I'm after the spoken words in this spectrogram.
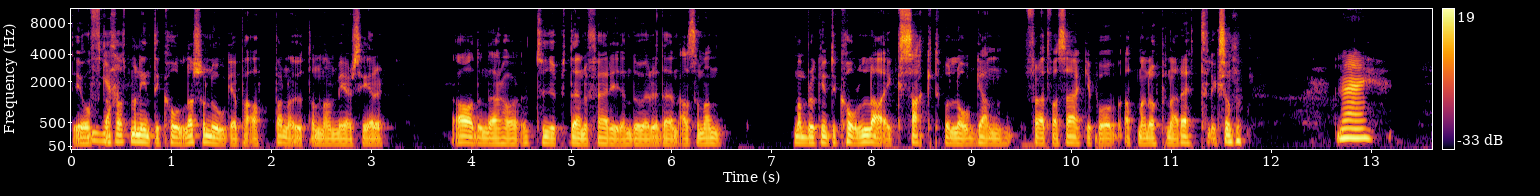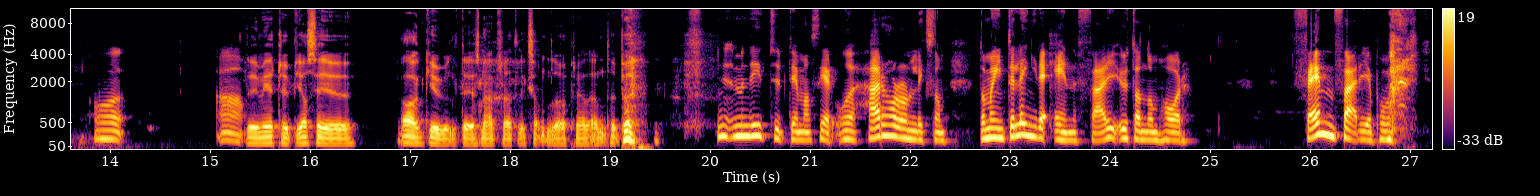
Det är oftast Ja. att man inte kollar så noga på apparna utan man mer ser, ja den där har typ den färgen, då är det den. Alltså man, man brukar inte kolla exakt på loggan för att vara säker på att man öppnar rätt liksom. Nej. Och... Ja. Det är mer typ, jag ser ju, ja gult det är Snapchat liksom, då öppnar jag den typ. Men det är typ det man ser. Och här har de liksom... De har inte längre en färg, utan de har fem färger på varje.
